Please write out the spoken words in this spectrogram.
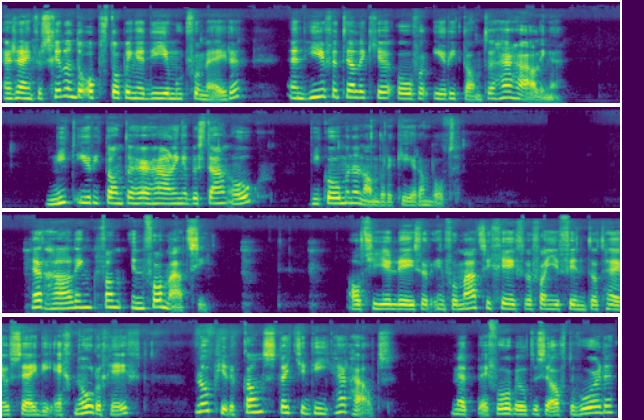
Er zijn verschillende opstoppingen die je moet vermijden en hier vertel ik je over irritante herhalingen. Niet-irritante herhalingen bestaan ook, die komen een andere keer aan bod. Herhaling van informatie. Als je je lezer informatie geeft waarvan je vindt dat hij of zij die echt nodig heeft, loop je de kans dat je die herhaalt. Met bijvoorbeeld dezelfde woorden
